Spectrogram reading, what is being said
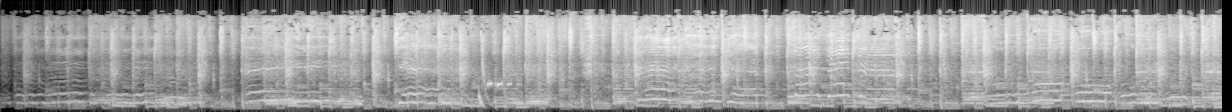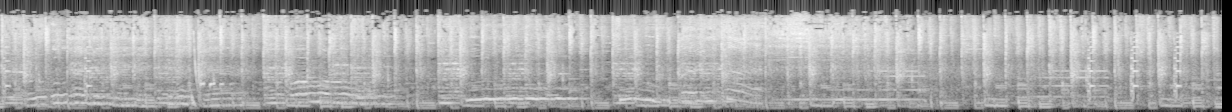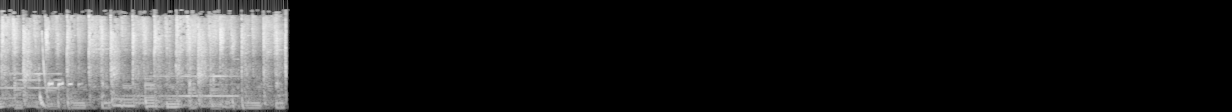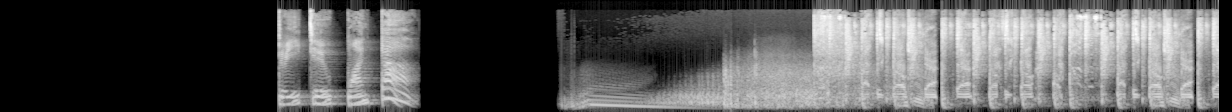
Mm-hmm. Three, two, one, go! Down to work, down to work, down to work.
